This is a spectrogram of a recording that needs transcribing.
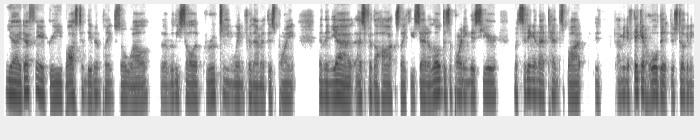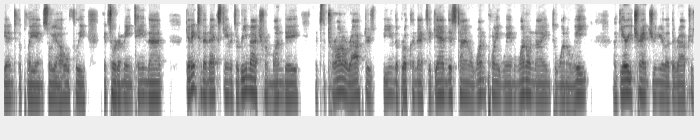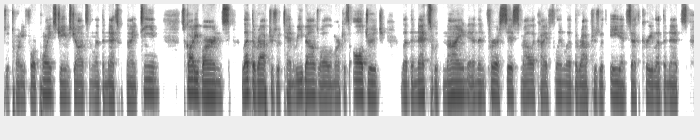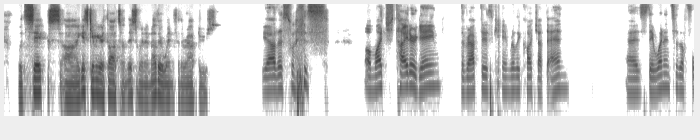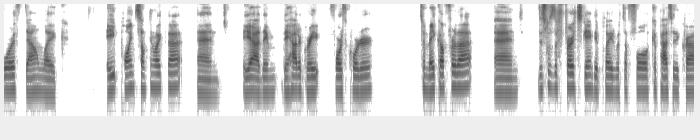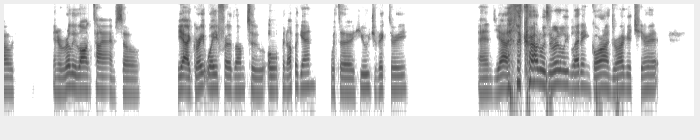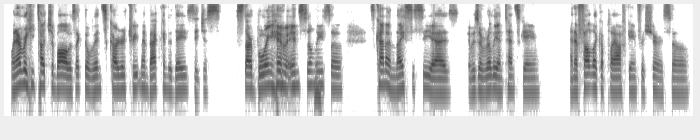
Yeah, I definitely agree. Boston, they've been playing so well. A really solid routine win for them at this point. And then, yeah, as for the Hawks, like you said, a little disappointing this year, but sitting in that 10th spot, it, I mean, if they can hold it, they're still going to get into the play in. So, yeah, hopefully, can sort of maintain that. Getting to the next game, it's a rematch from Monday. It's the Toronto Raptors beating the Brooklyn Nets again, this time a one point win, 109 to 108. Uh, Gary Trent Jr. led the Raptors with 24 points. James Johnson led the Nets with 19. Scottie Barnes led the Raptors with 10 rebounds, while Lamarcus Aldridge led the Nets with nine. And then for assists, Malachi Flynn led the Raptors with eight, and Seth Curry led the Nets with six. Uh, I guess give me your thoughts on this win, another win for the Raptors. Yeah, this was a much tighter game. The Raptors came really clutch at the end as they went into the fourth down like eight points, something like that. And yeah, they they had a great fourth quarter to make up for that. And this was the first game they played with a full capacity crowd in a really long time. So yeah, a great way for them to open up again with a huge victory and yeah, the crowd was really letting Goran Dragic hear it. Whenever he touched the ball, it was like the Vince Carter treatment back in the days. They just start booing him instantly. So it's kind of nice to see as it was a really intense game and it felt like a playoff game for sure. So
